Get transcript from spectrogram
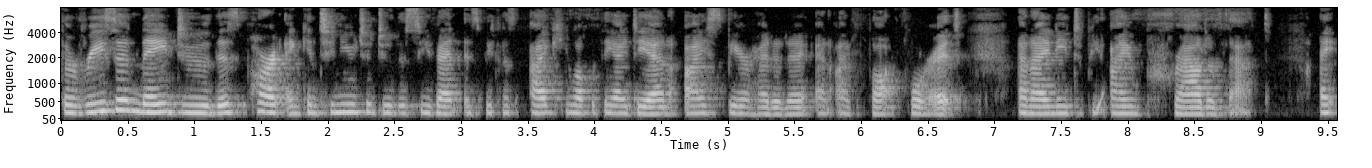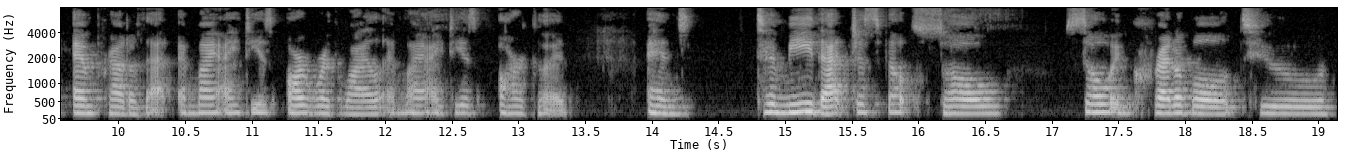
The reason they do this part and continue to do this event is because I came up with the idea and I spearheaded it and I fought for it. And I need to be, I am proud of that. I am proud of that. And my ideas are worthwhile and my ideas are good. And to me, that just felt so, so incredible to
